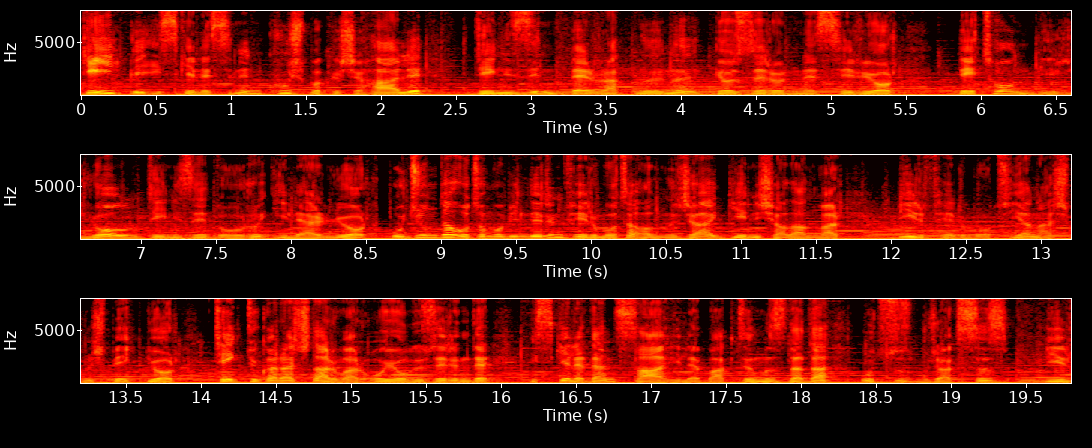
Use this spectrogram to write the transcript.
Geyikli iskelesinin kuş bakışı hali denizin berraklığını gözler önüne seriyor beton bir yol denize doğru ilerliyor. Ucunda otomobillerin feribota alınacağı geniş alan var. Bir feribot yanaşmış bekliyor. Tek tük araçlar var o yol üzerinde. İskeleden sahile baktığımızda da uçsuz bucaksız bir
